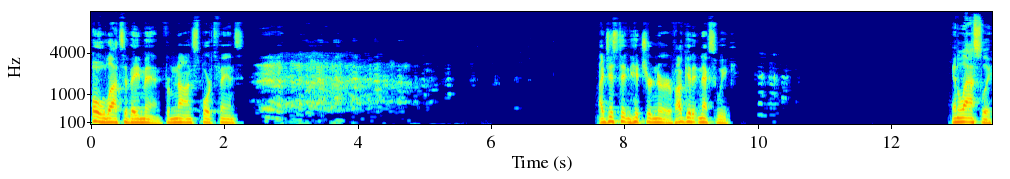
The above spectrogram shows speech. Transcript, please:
Oh, lots of amen from non-sports fans. I just didn't hit your nerve. I'll get it next week. And lastly,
